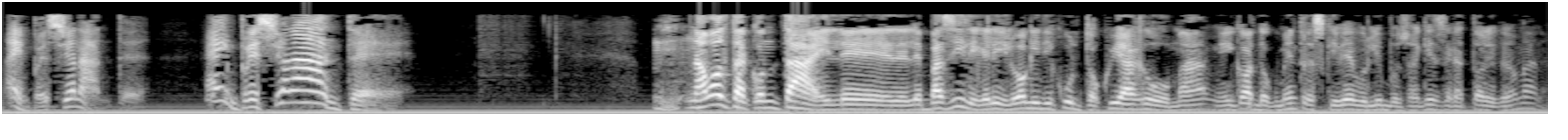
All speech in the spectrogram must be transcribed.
È impressionante, è impressionante una volta contai le, le, basiliche lì, i luoghi di culto qui a Roma, mi ricordo mentre scrivevo il libro sulla Chiesa Cattolica Romana,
